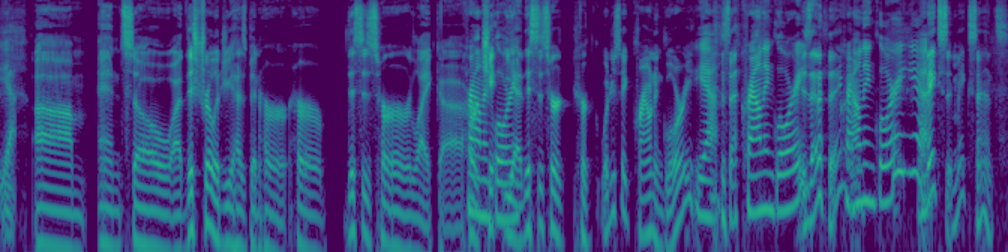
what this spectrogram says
yeah, Um, and so uh, this trilogy has been her her. This is her like uh, her Crown and glory. Yeah, this is her her. What do you say? Crown and glory. yeah. Is that Crowning Glory. is that a thing? Crowning Glory? Yeah. It makes it makes sense.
